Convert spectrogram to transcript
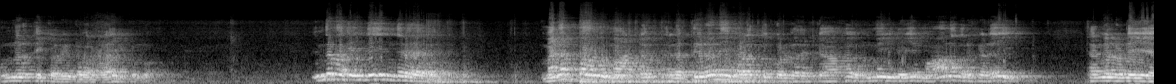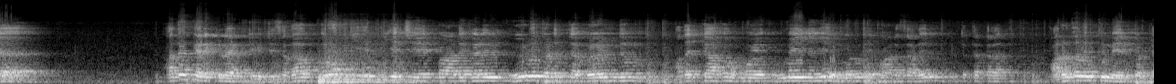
முன்னிறுத்திக் கொள்கின்றவர்களாக இருக்கின்றோம். இந்த வகையிலே இந்த மனப்பாங்கு மாற்றம் அந்த திறனை வளர்த்து கொள்வதற்காக உண்மையிலேயே மாணவர்களை தங்களுடைய அதர் கரிக்குலர் ஆக்டிவிட்டிஸ் அதாவது புறப்பிய செயற்பாடுகளில் ஈடுபடுத்த வேண்டும். அதற்காக உண்மை உண்மையிலேயே எங்களுடைய பாடசாலையில் கிட்டத்தட்ட அறுபதுக்கும் மேற்பட்ட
